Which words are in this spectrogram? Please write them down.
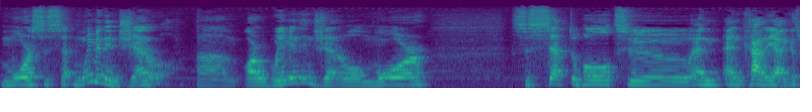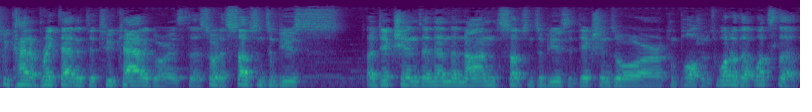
more susceptible? Women in general um, are women in general more susceptible to and and kind of yeah i guess we kind of break that into two categories the sort of substance abuse addictions and then the non-substance abuse addictions or compulsions. What are the what's the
